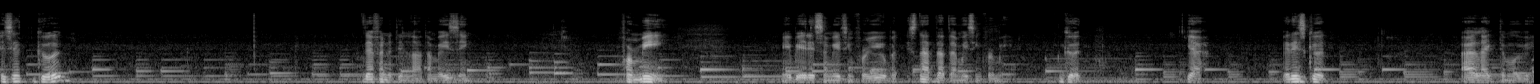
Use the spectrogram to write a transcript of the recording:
Is it good? Definitely not amazing. For me, maybe it is amazing for you, but it's not that amazing for me. Good. Yeah, it is good. I like the movie.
